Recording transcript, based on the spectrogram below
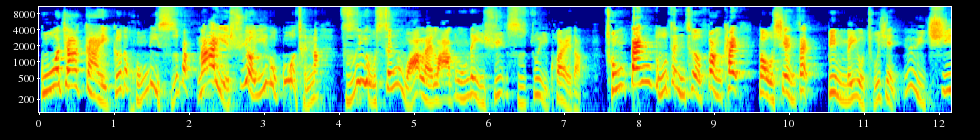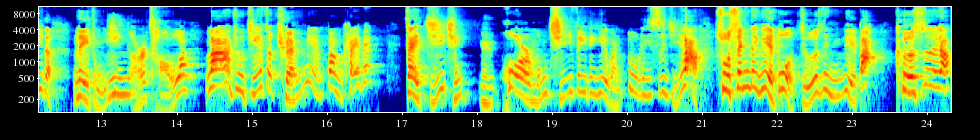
国家改革的红利释放，那也需要一个过程呢。只有生娃来拉动内需是最快的。从单独政策放开到现在，并没有出现预期的那种婴儿潮啊，那就接着全面放开呗。在激情与荷尔蒙齐飞的夜晚，杜蕾斯急了，说：“生的越多，责任越大。”可是呀。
